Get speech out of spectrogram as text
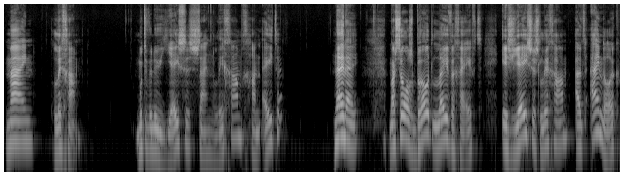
mijn lichaam. Moeten we nu Jezus zijn lichaam gaan eten? Nee, nee. Maar zoals brood leven geeft, is Jezus lichaam uiteindelijk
